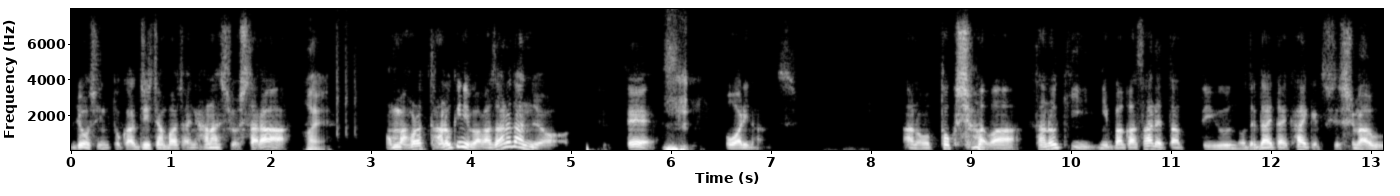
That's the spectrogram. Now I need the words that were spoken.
両親とかじいちゃんばあちゃんに話をしたらはい。「お前これタヌキに化かされたんじゃ」って言って終わりなんですよ。あの徳島はタヌキに化かされたっていうので大体解決してしまう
